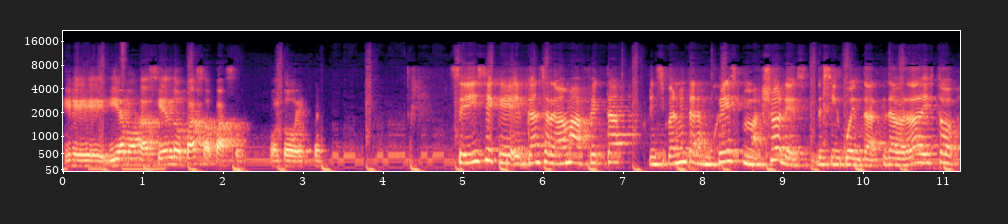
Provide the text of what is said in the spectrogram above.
que íbamos haciendo paso a paso con todo esto. Se dice que el cáncer de mama afecta principalmente a las mujeres mayores de 50, que la verdad esto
